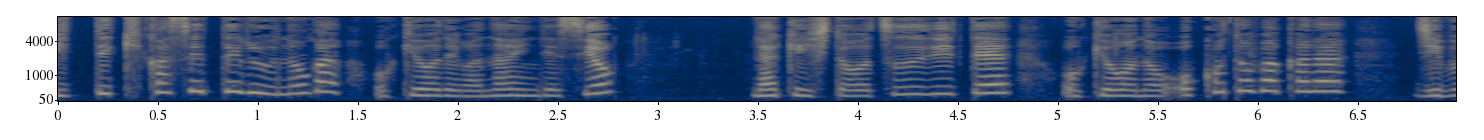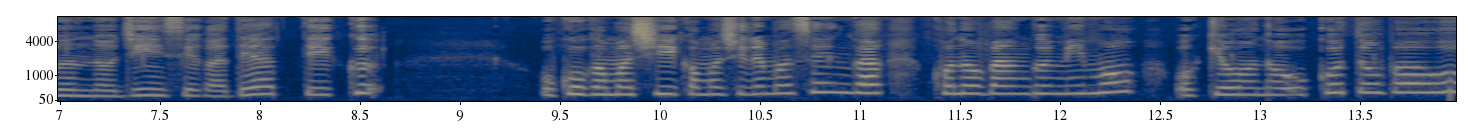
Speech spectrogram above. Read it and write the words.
言って聞かせてるのがお経ではないんですよ。亡き人を通じてお経のお言葉から自分の人生が出会っていく。おこがましいかもしれませんが、この番組もお経のお言葉を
